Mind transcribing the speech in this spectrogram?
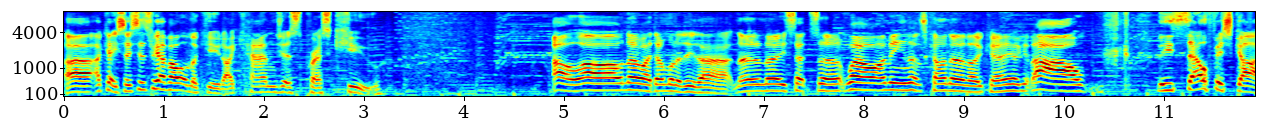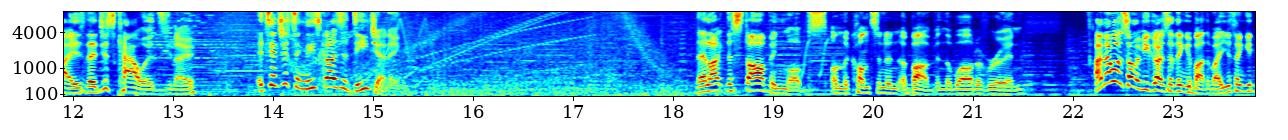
Uh, okay, so since we have Ultima queued, I can just press Q. Oh, oh, oh no, I don't want to do that. No, no, no, Setzer. Well, I mean, that's kind of okay. I get, oh, these selfish guys, they're just cowards, you know. It's interesting, these guys are degenning. They're like the starving mobs on the continent above in the world of ruin. I know what some of you guys are thinking, by the way. You're thinking,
